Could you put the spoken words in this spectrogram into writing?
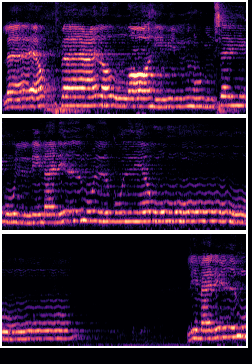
لا يخفى على الله منهم شيء لمن الملك اليوم. لمن الملك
